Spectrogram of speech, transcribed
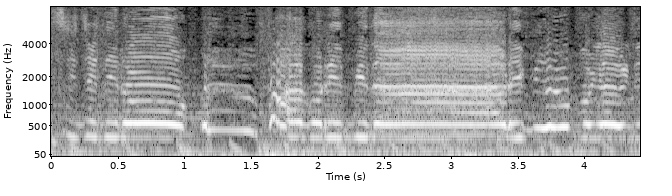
시즌 2로 파고리입니다! 우리 미어봉형님!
